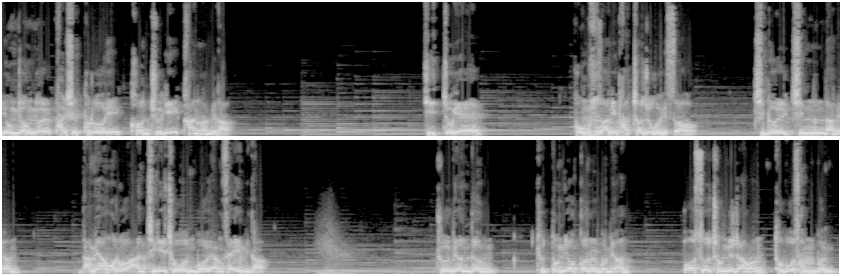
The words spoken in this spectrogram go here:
용적률 80%의 건축이 가능합니다. 뒤쪽에 봉수산이 받쳐주고 있어 집을 짓는다면 남향으로 앉히기 좋은 모양새입니다. 주변 등 교통 여건을 보면 버스 정류장은 도보 3분,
